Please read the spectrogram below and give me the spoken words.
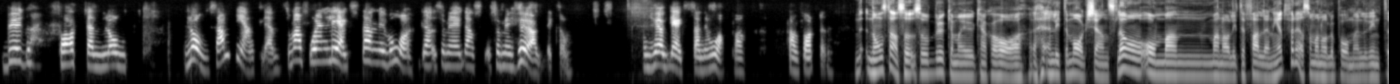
bygg farten långt, långsamt egentligen. Så man får en lägsta nivå som är, ganska, som är hög liksom. En hög lägsta nivå på framfarten. Någonstans så, så, brukar man ju kanske ha en liten magkänsla om man, man har lite fallenhet för det som man håller på med eller inte.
